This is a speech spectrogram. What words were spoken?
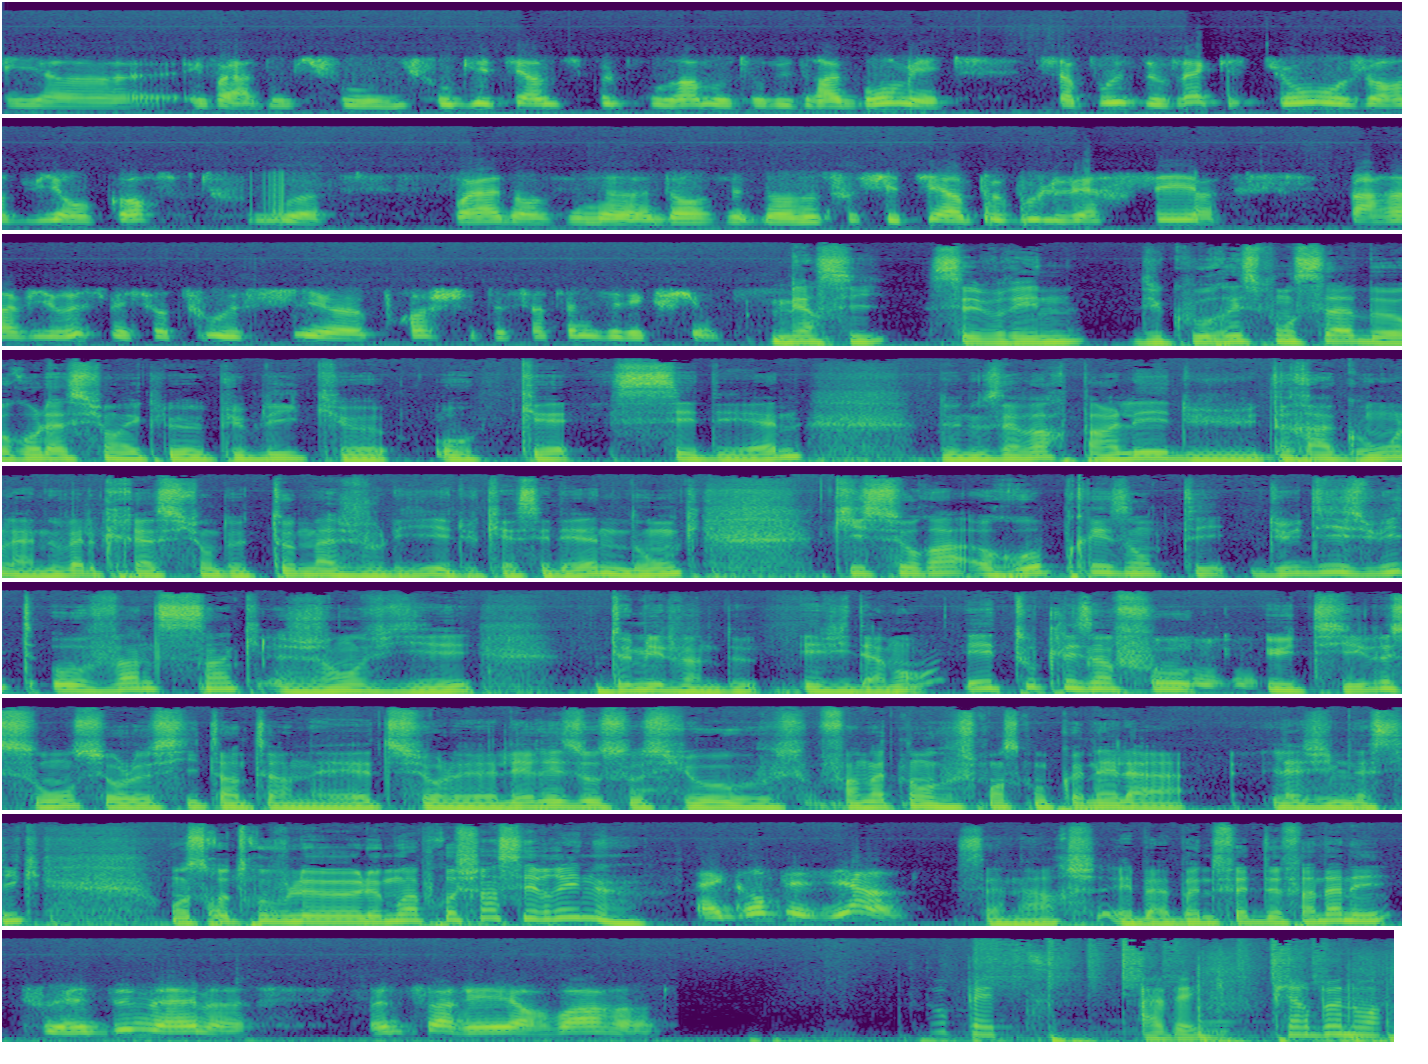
Et, euh, et voilà, donc il faut, guetter un petit peu le programme autour du dragon, mais ça pose de vraies questions aujourd'hui encore, surtout euh, voilà, dans, une, dans, notre société un peu bouleversée euh, par un virus, mais surtout aussi proche de certaines élections. Merci Séverine, du coup responsable relations avec le public euh, au quai CDN, de nous avoir parlé du Dragon, la nouvelle création de Thomas Joly et du quai CDN donc, qui sera représenté du 18 au 25 janvier 2022 évidemment. Et toutes les infos utiles sont sur le site internet, sur le- les réseaux sociaux. Enfin maintenant je pense qu'on connaît la, la gymnastique. On se retrouve le, le mois prochain Séverine? Avec grand plaisir. Ça marche. Et ben bonne fête de fin d'année. Je vous de même. Bonne soirée, au revoir. Topette avec Pierre Benoît.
